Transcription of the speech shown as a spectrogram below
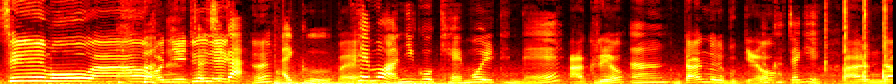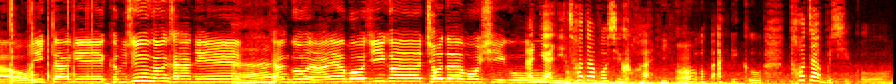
세모와 언니들의 전시가, 응? 아이고, 왜? 세모 아니고 계모일 텐데. 아 그래요? 아, 그럼 다른 노래 부를게요. 갑자기. 아름다운 이 땅에 금수강산에 아. 당군 할아버지가 쳐다보시고 아니, 아니, 쳐다보시고 아니고. 어? 아이고, 터 잡으시고.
